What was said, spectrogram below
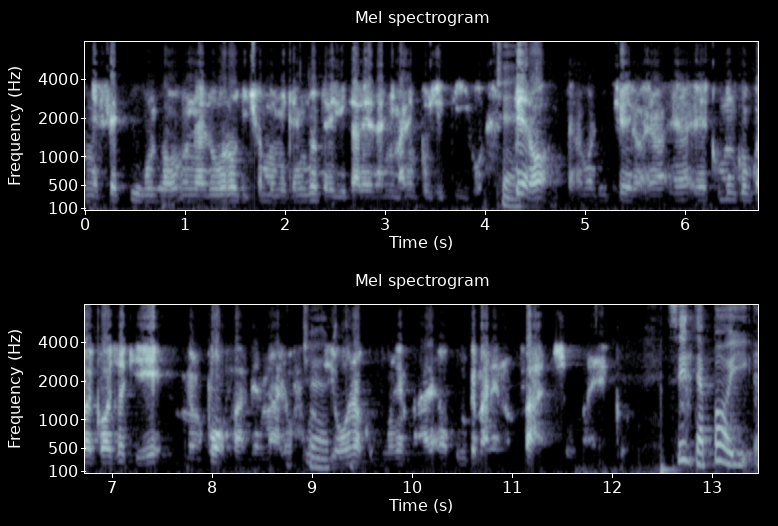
in effetti uno, una loro diciamo, meccanismo per aiutare l'animale in positivo. Certo. Però, per amor del cielo, è, è, comunque qualcosa che non può fare del male, o certo. funziona o comunque male, o comunque male non fa, insomma, ecco. Senta, poi eh,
